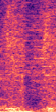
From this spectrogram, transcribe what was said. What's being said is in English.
Listen.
